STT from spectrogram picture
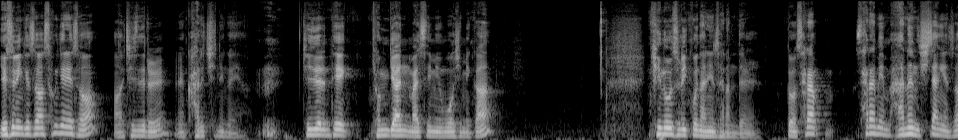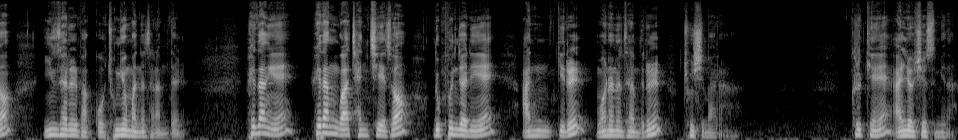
예수님께서 성전에서 어, 제자들을 가르치는 거예요. 제자들한테 경계한 말씀이 무엇입니까? 긴 옷을 입고 다니는 사람들, 또 사람 사람이 많은 시장에서 인사를 받고 존경받는 사람들, 회당에 회당과 잔치에서 높은 자리에 앉기를 원하는 사람들을 조심하라. 그렇게 알려주셨습니다.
